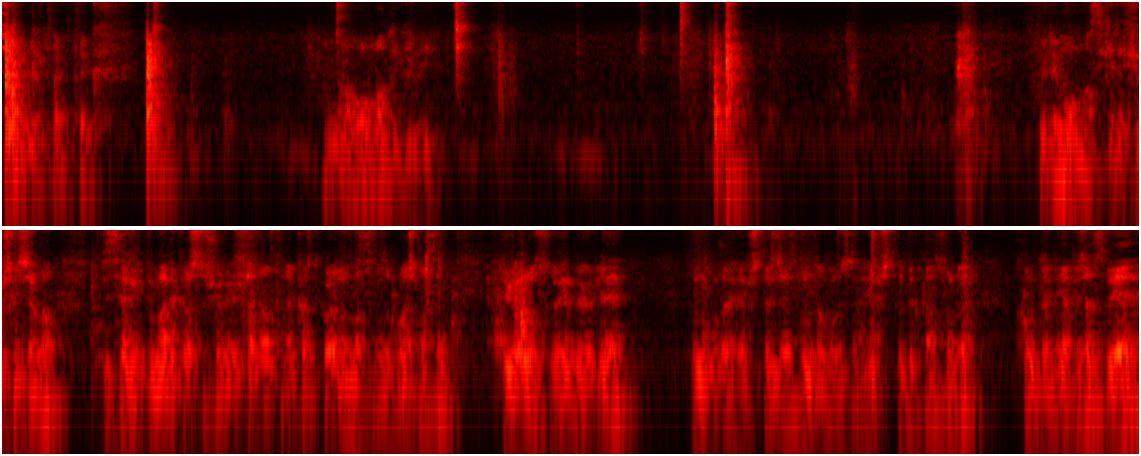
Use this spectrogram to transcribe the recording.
Şimdi taktık. Ama olmadı gibi. Öyle mi olması acaba? Biz her ihtimale karşı şöyle bir tane altına kart koyalım masamıza bulaşmasın diyoruz ve böyle bunu buraya yapıştıracağız. Bunu da burasına yapıştırdıktan sonra kurdele yapacağız ve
